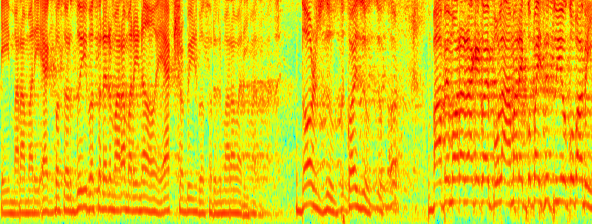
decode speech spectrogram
এই মারামারি এক বছর, দুই বছরের মারামারি নয়, একশো বিশ বছরের মারামারি। দশ যুগ, কয় যুগ? বাপে মরার আগে কয়, পোলা, আমারে কোপাইছে, তুইও কোপাবি?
